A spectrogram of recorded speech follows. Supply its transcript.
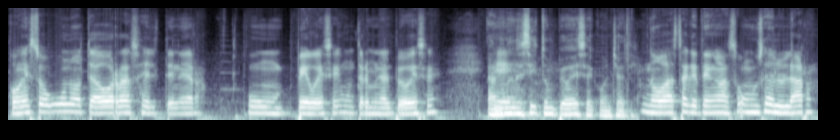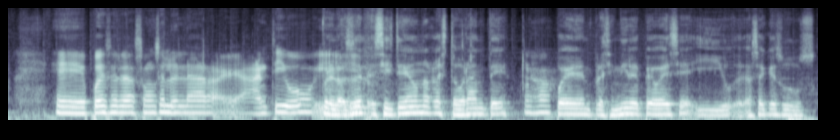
con eso uno te ahorras el tener un POS, un terminal POS. Ah, no necesito un POS con Chati. No basta que tengas un celular eh, puede ser un celular eh, antiguo. Pero si tienen un restaurante, pueden prescindir el POS y hacer que sus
